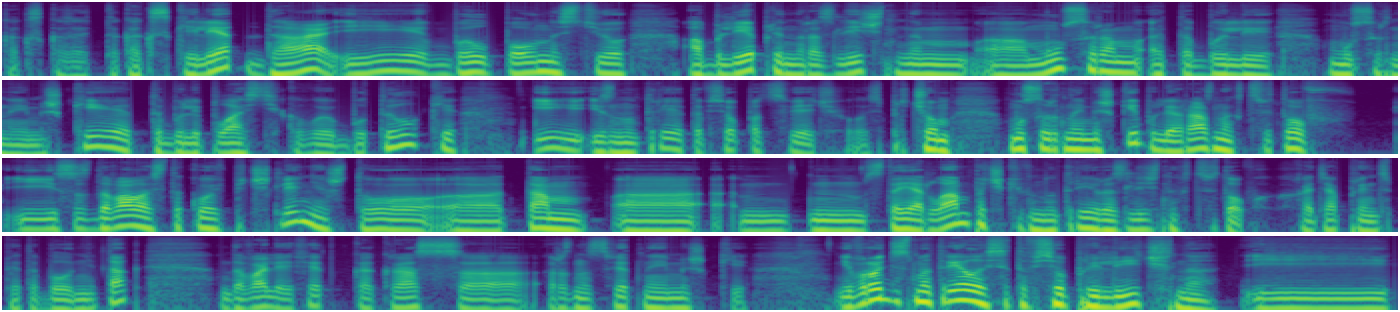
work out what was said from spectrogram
как сказать-то, как скелет, да, и был полностью облеплен различным э, мусором. Это были мусорные мешки, это были пластиковые бутылки, и изнутри это все подсвечивалось. Причем мусорные мешки были разных цветов и создавалось такое впечатление, что э, там э, стоят лампочки внутри различных цветов. Хотя, в принципе, это было не так. Давали эффект как раз э, разноцветные мешки. И вроде смотрелось это все прилично и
